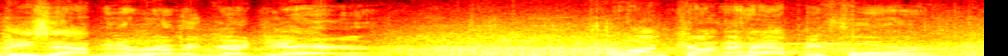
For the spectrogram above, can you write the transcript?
He's having a really good year, and I'm kind of happy for him.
